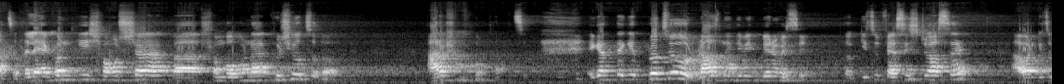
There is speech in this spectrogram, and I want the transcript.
আচ্ছা তাহলে এখন কি সমস্যা বা সম্ভাবনা খুশি হচ্ছে তো? আরও সম্ভাবনা আছে। এখান থেকে প্রচুর রাজনীতিবিদ বের হয়েছে। তো কিছু ফ্যাসিস্টও আছে, আবার কিছু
